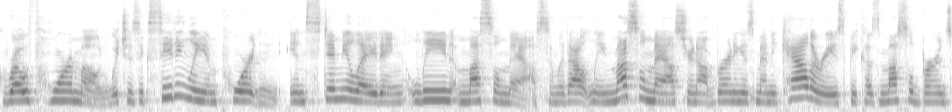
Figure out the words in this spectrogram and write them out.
growth hormone, which is exceedingly important in stimulating lean muscle mass. And without lean muscle mass, you're not burning as many calories because muscle burns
